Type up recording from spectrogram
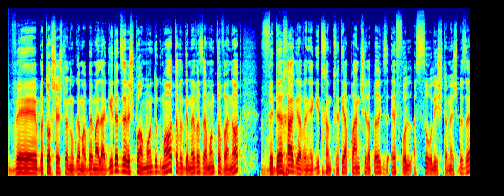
ובטוח שיש לנו גם הרבה מה להגיד את זה, ויש פה המון דוגמאות, אבל גם מעבר לזה המון תובנות. ודרך אגב, אני אגיד לך, מבחינתי הפאנץ' של הפרק זה איפה אסור להשתמש בזה,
